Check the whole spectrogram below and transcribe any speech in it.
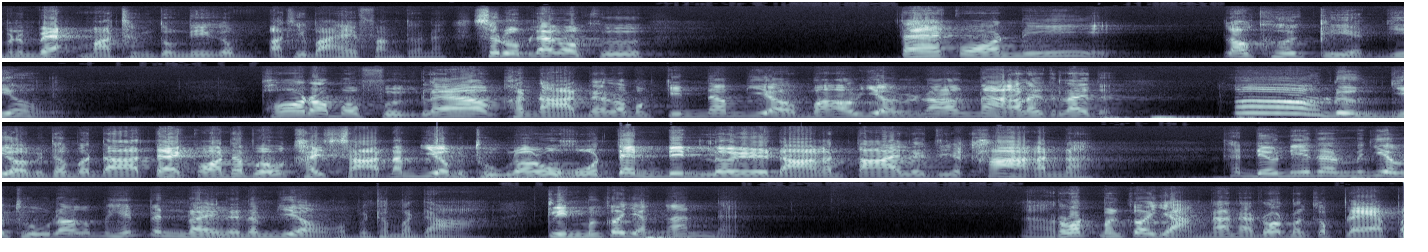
มันแวะมาถึงตรงนี้ก็อธิบายให้ฟังเท่านั้น สรุปแล้วก็คือ แต่ก่อนนี้เราเคยเกลียดเยี่ยว พอเรามาฝึกแล้วขนาดเนี่ยเรามากินน้ำเยี่ยวมาเอาเยี่ยวล้างหน้าอะไรอะไร เรื่องเยี่ยวเป็นธรรมดา แต่ก่อนถ้าเผื่อว่าใครสาดน้ำเยี่ยวมันถูกเราโอ้โหเต้นดิ้นเลย ด่ากันตายเลยจะฆ่ากันนะถ้าเดี๋ยวนี้ท่านไม่เยี่ยวมันถูกเราก็ไม่เห็นเป็นไรเลยน้ำเยี่ยวก็เป็นธรรมดา กลิ่นมันก็อย่างนั้นน่ะรสมันก็อย่างนั้นนะรสมันก็แปลไป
